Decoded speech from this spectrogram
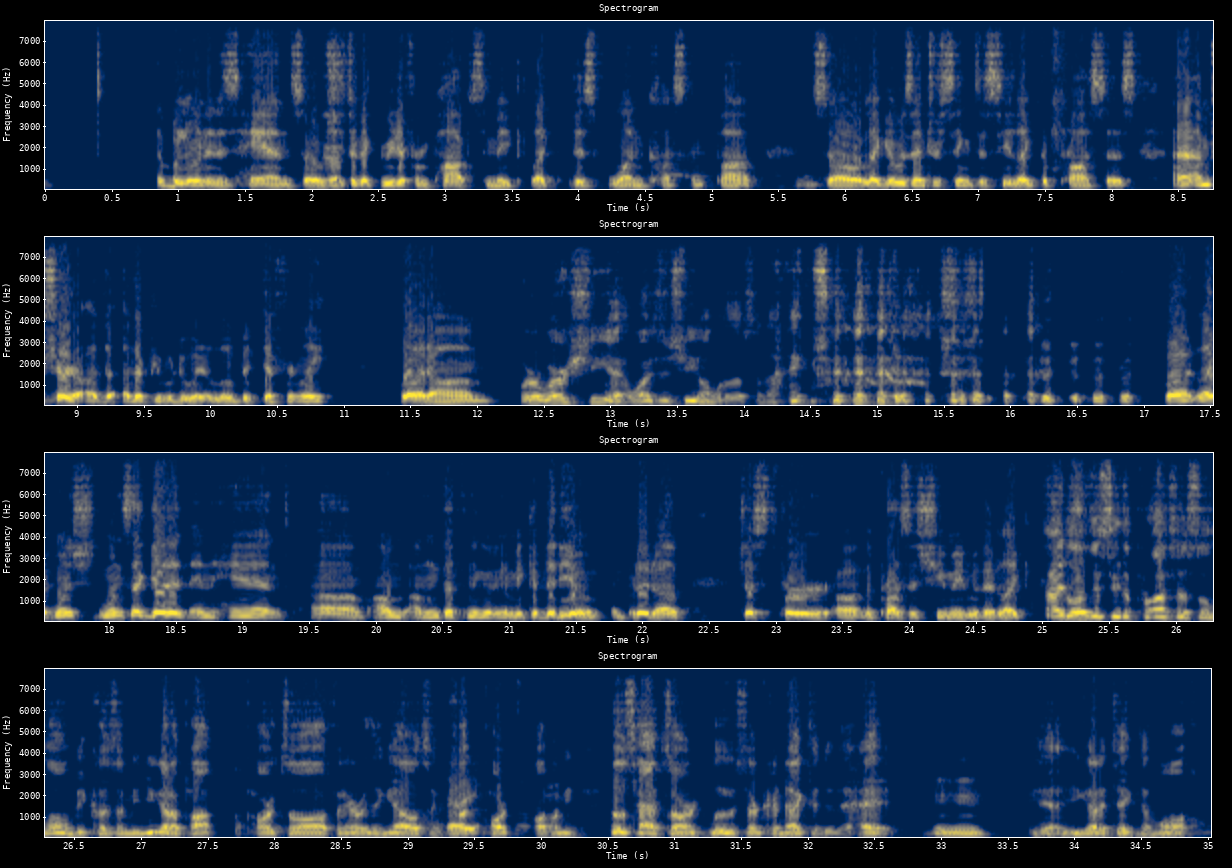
the balloon in his hand. So Yeah. she took like three different pops to make like this one custom pop. So like it was interesting to see like the process. I, I'm sure other other people do it a little bit differently, but um, Where where's she at? Why isn't she on with us tonight? But like once once I get it in hand, um, I'm, I'm definitely going to make a video and put it up just for uh, the process she made with it. Like I'd love to see the process alone because I mean you got to pop parts off and everything else and cut parts off. I mean those hats aren't loose; they're connected to the head. mhm. Yeah, you got to take them off.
